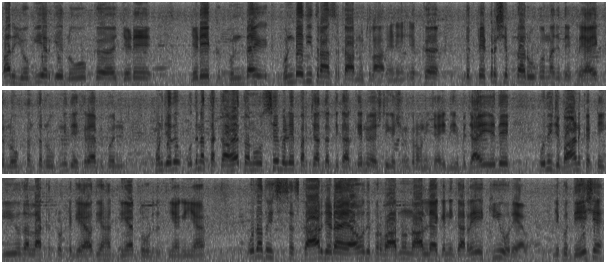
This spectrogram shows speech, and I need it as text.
ਪਰ ਯੋਗੀ ਵਰਗੇ ਲੋਕ ਜਿਹੜੇ ਜਿਹੜੇ ਇੱਕ ਗੁੰਡਾ ਇੱਕ ਗੁੰਡੇ ਦੀ ਤਰ੍ਹਾਂ ਸਰਕਾਰ ਨੂੰ ਚਲਾ ਰਹੇ ਨੇ ਇੱਕ ਡਿਕਟੇਟਰਸ਼ਿਪ ਦਾ ਰੂਪ ਉਹਨਾਂ 'ਚ ਦਿਖ ਰਿਹਾ ਇੱਕ ਲੋਕਤੰਤਰ ਰੂਪ ਨਹੀਂ ਦਿਖ ਰਿਹਾ ਵੀ ਕੋਈ ਹੁਣ ਜਦੋਂ ਉਹਦੇ ਨਾਲ ਧੱਕਾ ਹੋਇਆ ਤੁਹਾਨੂੰ ਉਸੇ ਵੇਲੇ ਪਰਚਾ ਦਰਜ ਕਰਕੇ ਇਨਵੈਸਟੀਗੇਸ਼ਨ ਕਰਾਉਣੀ ਚਾਹੀਦੀ ਹੈ। ਬਜਾਏ ਇਹਦੇ ਉਹਦੀ ਜ਼ਬਾਨ ਕੱਟੀ ਗਈ ਉਹਦਾ ਲੱਕ ਟੁੱਟ ਗਿਆ ਉਹਦੀਆਂ ਹੱਡੀਆਂ ਤੋੜ ਦਿੱਤੀਆਂ ਗਈਆਂ। ਉਹਦਾ ਤੁਸੀਂ ਸੰਸਕਾਰ ਜਿਹੜਾ ਆ ਉਹਦੇ ਪਰਿਵਾਰ ਨੂੰ ਨਾਲ ਲੈ ਕੇ ਨਹੀਂ ਕਰ ਰਹੇ। ਇਹ ਕੀ ਹੋ ਰਿਹਾ ਵਾ? ਇਹ ਕੋਈ ਦੇਸ਼ ਹੈ?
